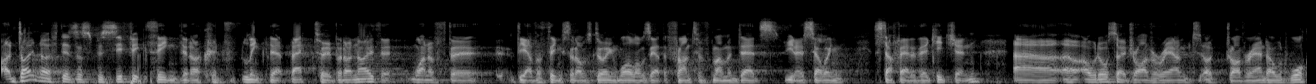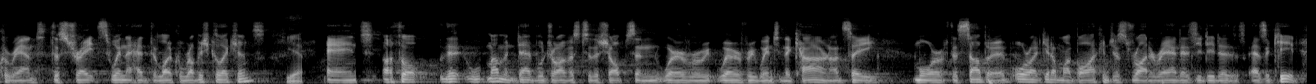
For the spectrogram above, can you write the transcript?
I don't know if there's a specific thing that I could link that back to, but I know that one of the the other things that I was doing while I was out the front of mum and dad's, you know, selling stuff out of their kitchen, uh, I would also drive around. I'd uh, drive around. I would walk around the streets when they had the local rubbish collections. Yeah. And I thought that mum and dad would drive us to the shops and wherever wherever we went in the car, and I'd see more of the suburb, or I'd get on my bike and just ride around as you did as, as a kid. And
